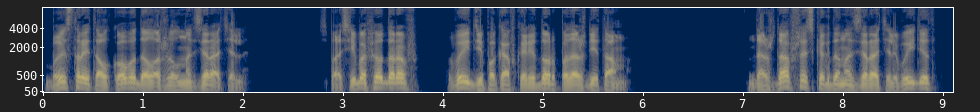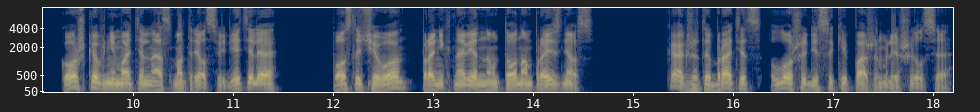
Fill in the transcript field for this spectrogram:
Быстро и толково доложил надзиратель. «Спасибо, Федоров. Выйди пока в коридор, подожди там». Дождавшись, когда надзиратель выйдет, Кошка внимательно осмотрел свидетеля, после чего проникновенным тоном произнес. «Как же ты, братец, лошади с экипажем лишился?»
